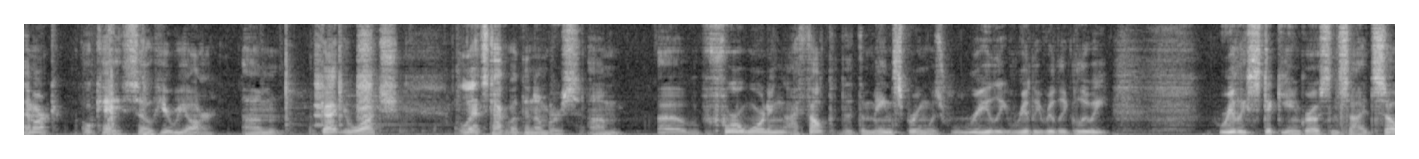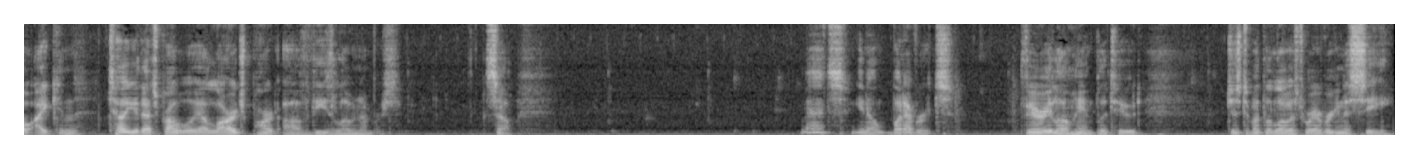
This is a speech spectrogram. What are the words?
Hi, Mark. Okay, so here we are. Um, I've got your watch. Let's talk about the numbers. Um, uh, forewarning, I felt that the mainspring was really, really, really gluey, really sticky and gross inside. So I can tell you that's probably a large part of these low numbers. So that's, you know, whatever. It's very low amplitude, just about the lowest we're ever going to see.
